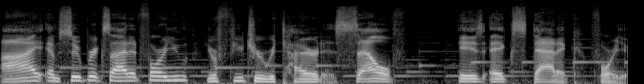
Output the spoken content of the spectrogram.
I am super excited for you. Your future retired self is ecstatic for you.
